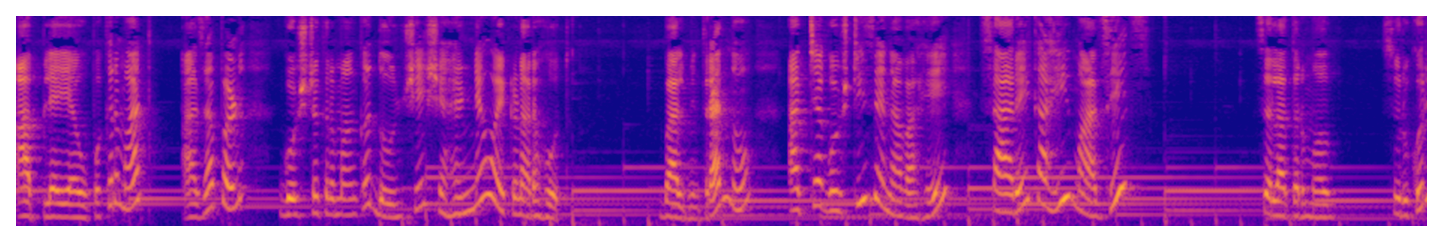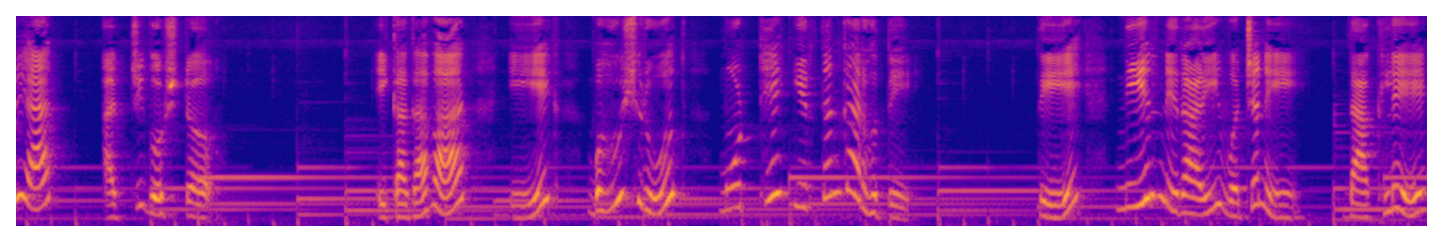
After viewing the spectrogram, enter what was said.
आपल्या या उपक्रमात आज आपण गोष्ट क्रमांक दोनशे शहाण्णव ऐकणार आहोत. बालमित्रांनो आजच्या गोष्टीचे नाव आहे सारे काही माझेच. चला तर मग सुरू करूयात आजची गोष्ट. एका गावात एक बहुश्रुत मोठे कीर्तनकार होते. ते निरनिराळी वचने दाखले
